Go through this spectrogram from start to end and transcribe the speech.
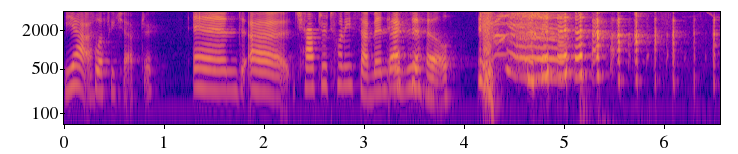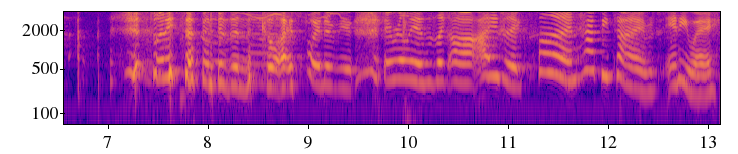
Yeah, fluffy chapter. and uh, chapter 27 Back is to hell. 27 is in Nikolai's point of view. It really is. It's like, oh, Isaak, fun, happy times. Anyway,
